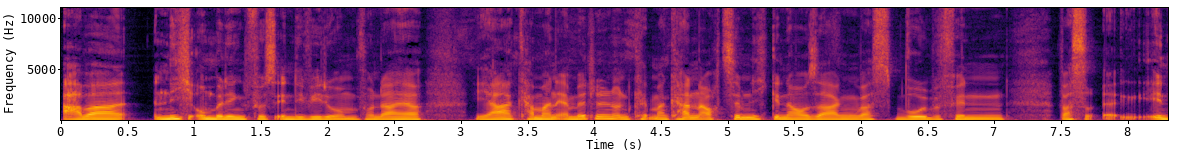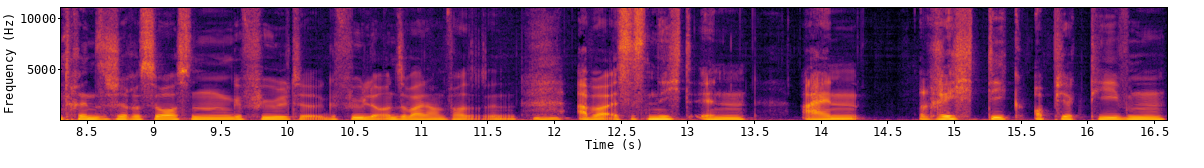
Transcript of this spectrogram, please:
aber nicht unbedingt fürs Individuum. Von daher, ja, kann man ermitteln und man kann auch ziemlich genau sagen, was Wohlbefinden, was äh, intrinsische Ressourcen, gefühlte, Gefühle und so weiter und fort sind. Mhm. Aber es ist nicht in einen richtig objektiven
